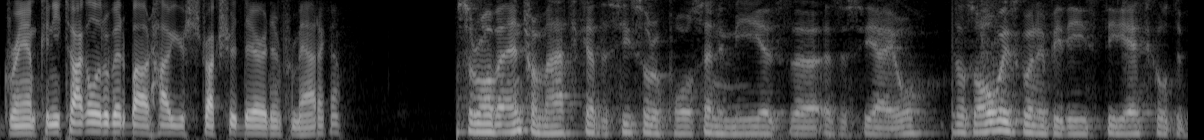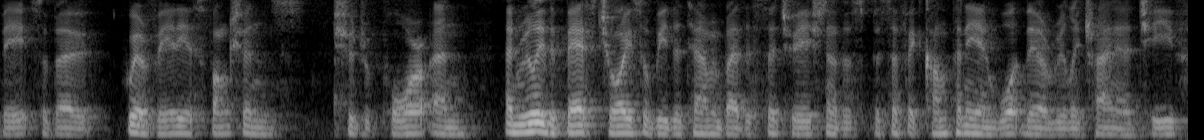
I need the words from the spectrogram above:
Graham, can you talk a little bit about how you're structured there at Informatica? So, Robert, Informatica, the CISO reports into me as the as the CIO. There's always going to be these theoretical debates about where various functions should report, and and really the best choice will be determined by the situation of the specific company and what they're really trying to achieve.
